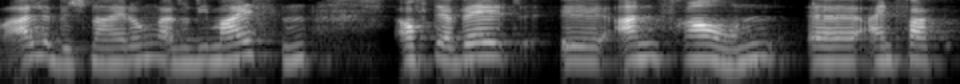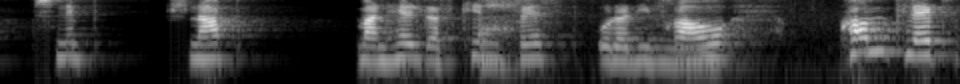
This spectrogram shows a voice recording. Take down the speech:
alle Beschneidungen, also die meisten auf der Welt äh, an Frauen äh, einfach schnipp, schnapp, man hält das Kind fest oder die Frau komplett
